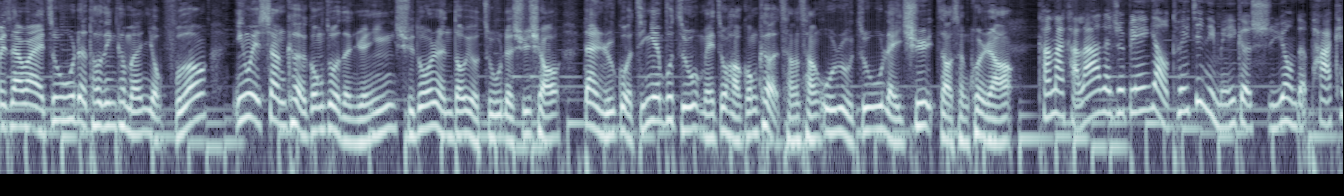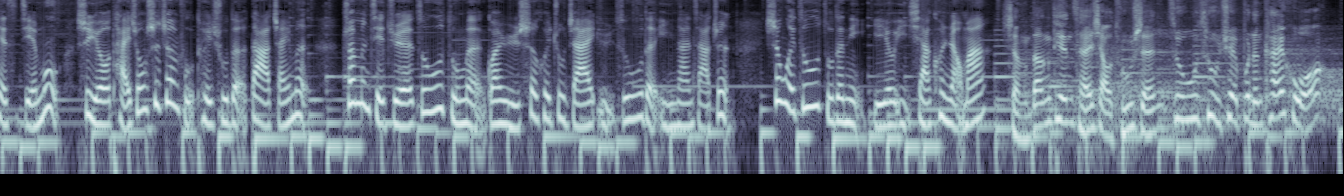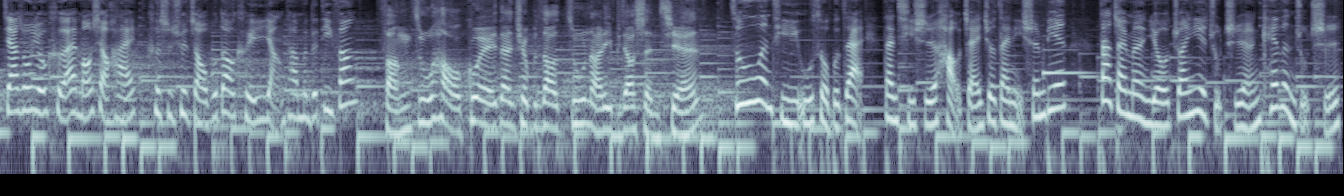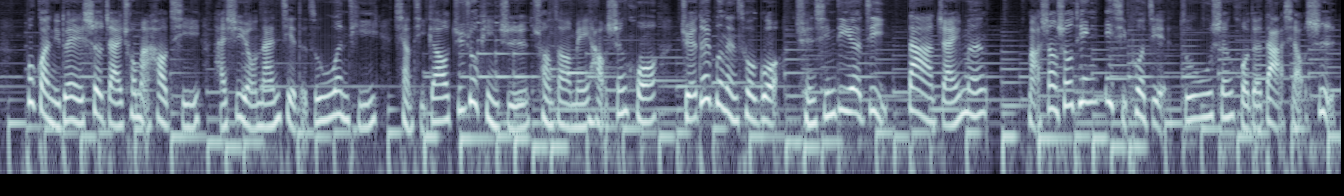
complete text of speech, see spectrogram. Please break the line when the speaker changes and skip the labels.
位在外租屋的偷听客们有福喽！因为上课、工作等原因，许多人都有租屋的需求，但如果经验不足、没做好功课，常常误入租屋雷区，造成困扰。
康纳卡拉在这边要推荐你们一个实用的 Podcast 节目，是由台中市政府推出的大宅们，专门解决租屋族们关于社会住宅与租屋的疑难杂症。身为租屋族的你，也有以下困扰吗？
想当天才小厨神，租屋处却不能开火；
家中有可爱毛小孩，可是却找不到可以养他们的地方；
房租好贵，但却不知道租哪里比较省钱。
租问题无所不在，但其实好宅就在你身边。大宅门由专业主持人 Kevin 主持，不管你对社宅充满好奇，还是有难解的租屋问题，想提高居住品质，创造美好生活，绝对不能错过全新第二季《大宅门》。马上收听，一起破解租屋生活的大小事。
